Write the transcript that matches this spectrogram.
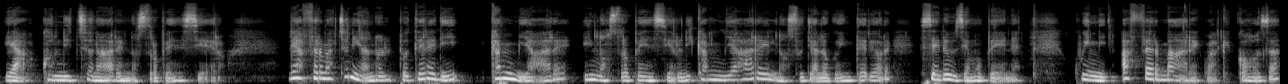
e a condizionare il nostro pensiero. Le affermazioni hanno il potere di cambiare il nostro pensiero, di cambiare il nostro dialogo interiore se le usiamo bene. Quindi affermare qualche cosa,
